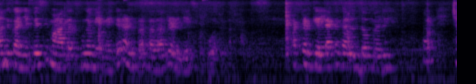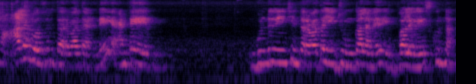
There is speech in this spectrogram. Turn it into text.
అందుకని చెప్పేసి మా తరఫున మేమైతే రెండు ప్రసాదాలు రెడీ చేసుకుపోతున్నాం. అక్కడికి వెళ్ళాక కలుద్దాం మరి చాలా రోజుల తర్వాత అండి అంటే గుండు దించిన తర్వాత ఈ జుంకాలు అనేది ఇవ్వాలి వేసుకున్నా.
